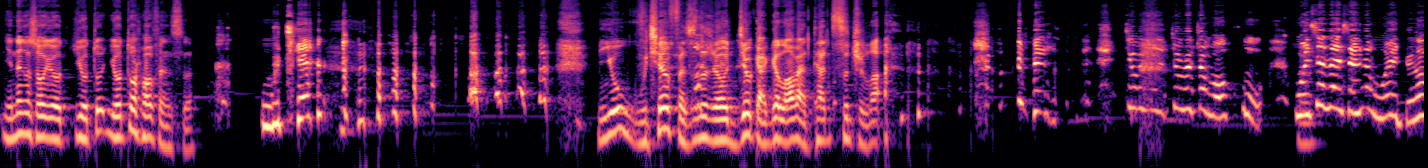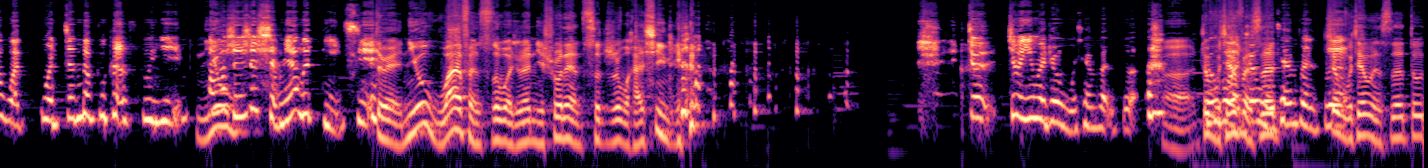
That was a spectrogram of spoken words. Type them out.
你那个时候有有多有多少粉丝？五千，你有五千粉丝的时候，你就敢跟老板谈辞职了？就是就是这么护。我现在想想，我也觉得我我真的不可思议当时是什么样的底气？对你有五万粉丝，我觉得你说点辞职，我还信你。就就因为这五千粉丝，呃，这 五千粉丝，这五千粉丝这五千粉丝都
